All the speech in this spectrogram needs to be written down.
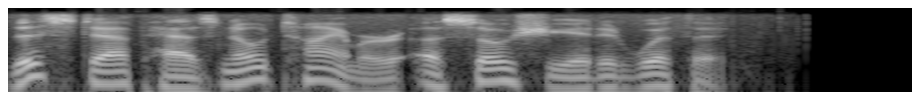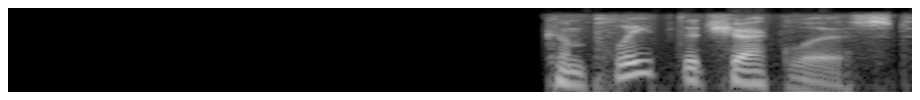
This step has no timer associated with it. Complete the checklist.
